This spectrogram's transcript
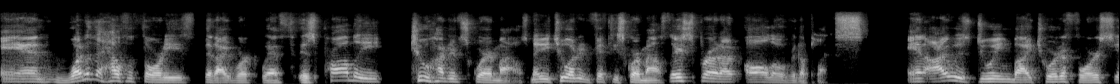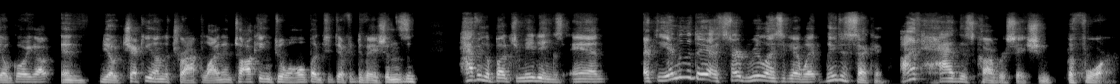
And one of the health authorities that I work with is probably 200 square miles, maybe 250 square miles. They're spread out all over the place. And I was doing my tour de force, you know, going out and, you know, checking on the trap line and talking to a whole bunch of different divisions and having a bunch of meetings. And at the end of the day, I started realizing I went, wait a second, I've had this conversation before.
